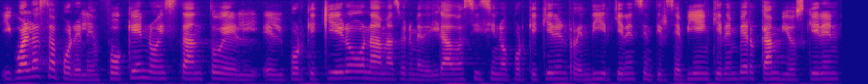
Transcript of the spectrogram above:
igual hasta por el enfoque, no es tanto el, el porque quiero nada más verme delgado así, sino porque quieren rendir, quieren sentirse bien, quieren ver cambios, quieren,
